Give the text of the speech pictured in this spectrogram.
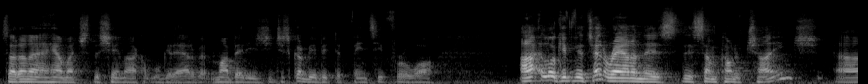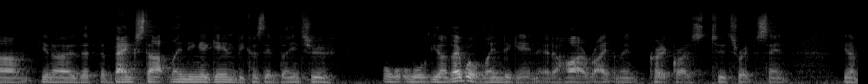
So I don't know how much the share market will get out of it. My bet is you just got to be a bit defensive for a while. Uh, look, if you turn around and there's there's some kind of change, um, you know that the banks start lending again because they've been through, or, or, you know they will lend again at a higher rate. I mean, credit grows two three percent. You know,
